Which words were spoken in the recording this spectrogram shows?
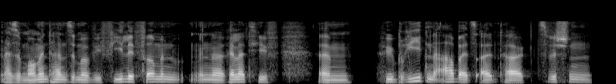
Also momentan sind wir wie viele Firmen in einer relativ ähm, hybriden Arbeitsalltag zwischen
